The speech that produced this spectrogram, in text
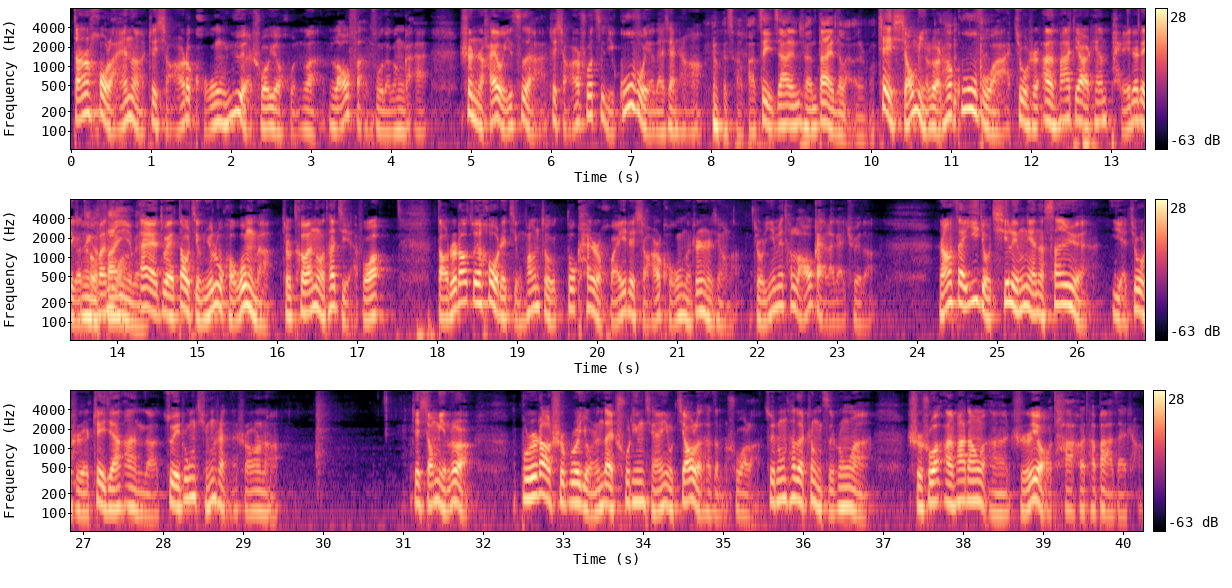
但是后来呢，这小孩的口供越说越混乱，老反复的更改，甚至还有一次啊，这小孩说自己姑父也在现场。我操，把自己家人全带进来了是吗？这小米勒他姑父啊，就是案发第二天陪着这个特凡诺，哎，对，到警局录口供的，就是特凡诺他姐夫，导致到最后这警方就都开始怀疑这小孩口供的真实性了，就是因为他老改来改去的。然后在一九七零年的三月，也就是这件案子最终庭审的时候呢，这小米勒不知道是不是有人在出庭前又教了他怎么说了。最终他的证词中啊是说，案发当晚只有他和他爸在场。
